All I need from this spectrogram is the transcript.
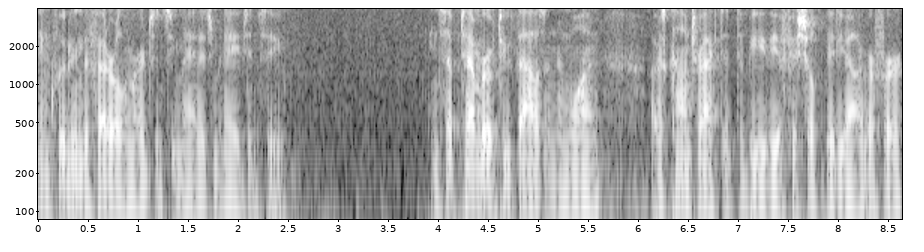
including the Federal Emergency Management Agency. In September of 2001, I was contracted to be the official videographer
